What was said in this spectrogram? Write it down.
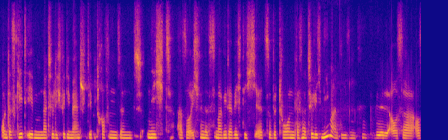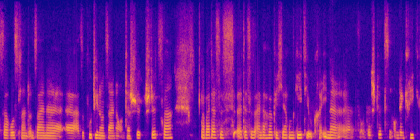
Und das geht eben natürlich für die Menschen, die betroffen sind, nicht. Also ich finde es immer wieder wichtig äh, zu betonen, dass natürlich niemand diesen Krieg will, außer, außer Russland und seine, also Putin und seine Unterstützer. Aber dass es, dass es einfach wirklich darum geht, die Ukraine zu unterstützen, um den Krieg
